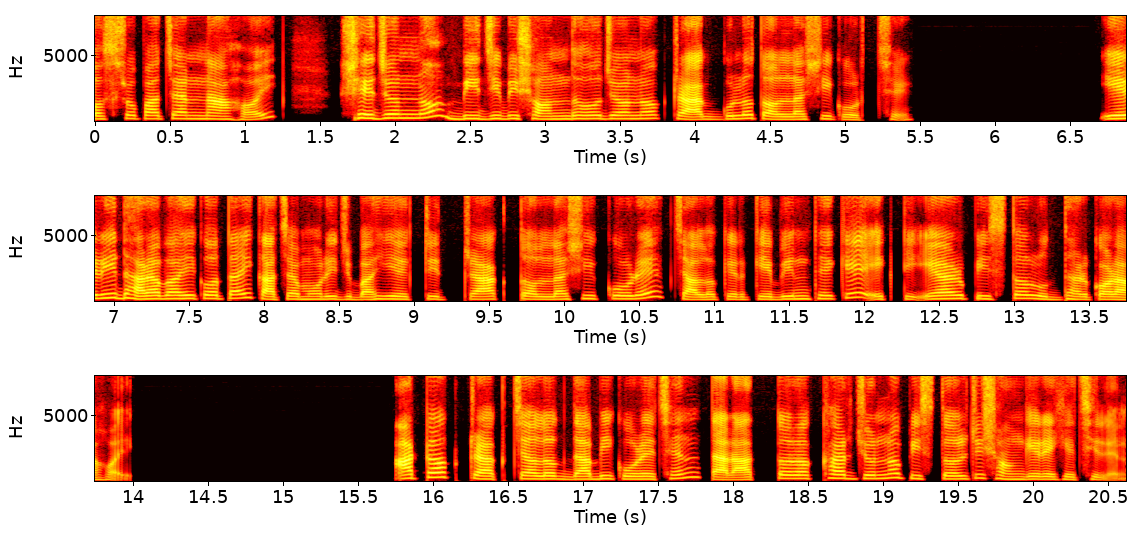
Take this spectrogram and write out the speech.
অস্ত্র পাচার না হয়, সেজন্য বিজিবি সন্দেহজনক ট্রাকগুলো তল্লাশি করছে। এরই ধারাবাহিকতায় কাঁচামরিচবাহী একটি ট্রাক তল্লাশি করে চালকের কেবিন থেকে একটি এয়ার পিস্তল উদ্ধার করা হয়। আটক ট্রাক চালক দাবি করেছেন তার আত্মরক্ষার জন্য পিস্তলটি সঙ্গে রেখেছিলেন।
